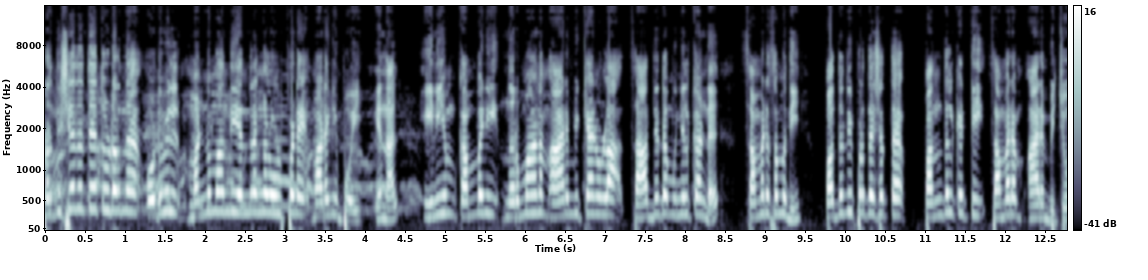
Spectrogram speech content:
പ്രതിഷേധത്തെ തുടർന്ന് ഒടുവിൽ മണ്ണുമാന്തി യന്ത്രങ്ങൾ ഉൾപ്പെടെ മടങ്ങിപ്പോയി. എന്നാൽ ഇനിയും കമ്പനി നിർമ്മാണം ആരംഭിക്കാനുള്ള സാധ്യത മുന്നിൽ കണ്ട് സമരസമിതി പദ്ധതി പ്രദേശത്ത് പന്തൽ കെട്ടി സമരം ആരംഭിച്ചു.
